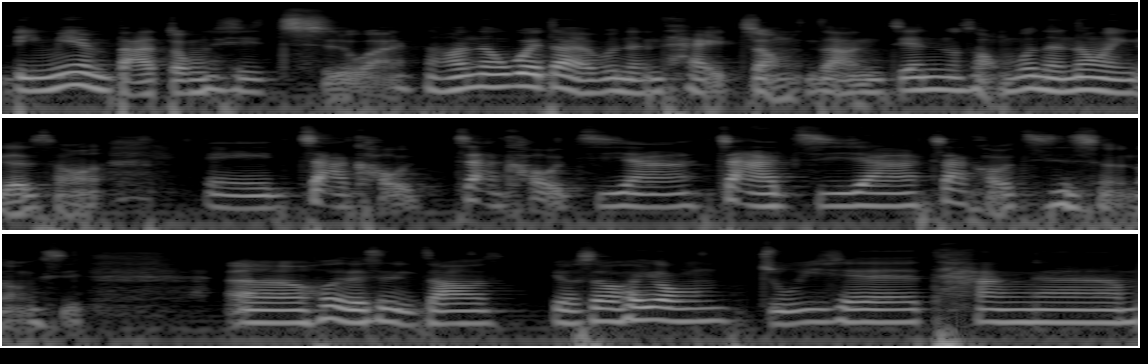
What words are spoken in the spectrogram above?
里面把东西吃完，然后那味道也不能太重，你知道？你今天总不能弄一个什么，诶，炸烤炸烤鸡啊，炸鸡啊，炸烤鸡什么东西？呃，或者是你知道，有时候会用煮一些汤啊、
